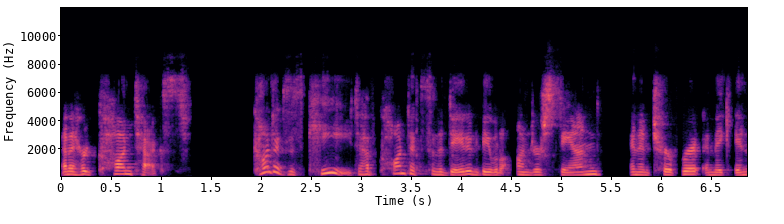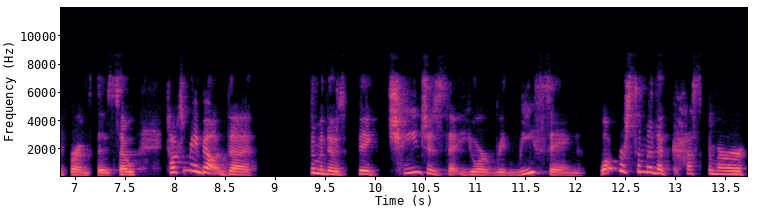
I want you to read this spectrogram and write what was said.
And I heard context. Context is key to have context to the data to be able to understand and interpret and make inferences. So talk to me about the some of those big changes that you're releasing. What were some of the customer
